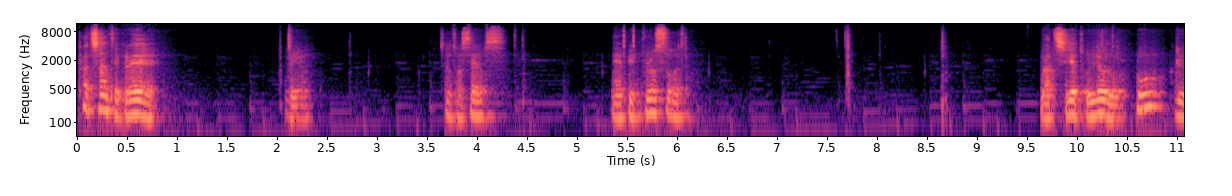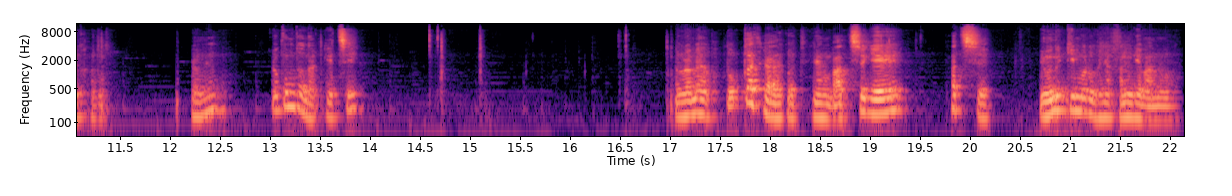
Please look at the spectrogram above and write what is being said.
타치한테 그래. 그래요. 저더 세웠어. 에픽 플러스 거든. 마치게 돌려놓고, 그리고 가고. 그러면 조금 더 낫겠지? 그러면 똑같이 가야 될 것 같아. 그냥 마치게 타치. 요 느낌으로 그냥 가는 게 맞는 거 같아.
